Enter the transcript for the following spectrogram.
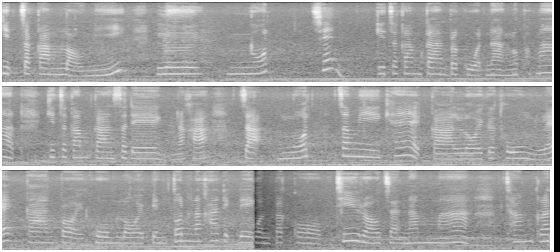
กิจกรรมเหล่านี้ เลยงด เช่น กิจกรรมการประกวดนางนพมาศ กิจกรรมการแสดงนะคะ จะงดจะมีแค่การลอยกระทงและการปล่อยโคมลอยเป็นต้นนะคะ เด็กๆส่วนประกอบที่เราจะนำมาทำกระ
